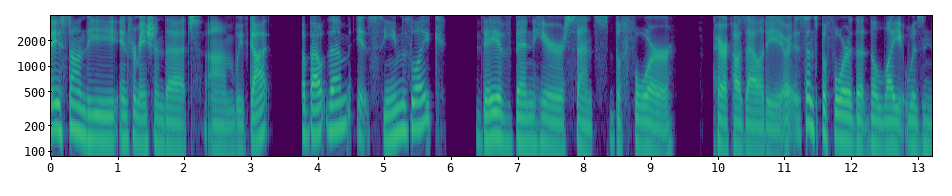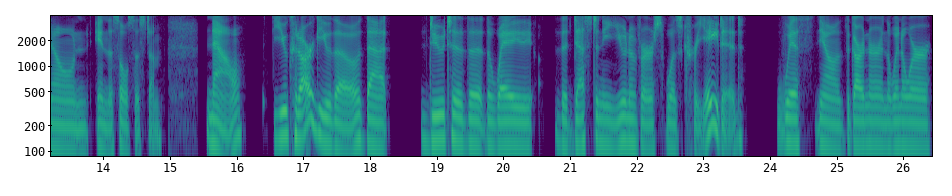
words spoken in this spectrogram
Based on the information that um, we've got about them, it seems like they have been here since before paracausality, or since before the, the light was known in the Sol system. Now, you could argue, though, that due to the, the way the Destiny universe was created, with you know the gardener and the winnower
